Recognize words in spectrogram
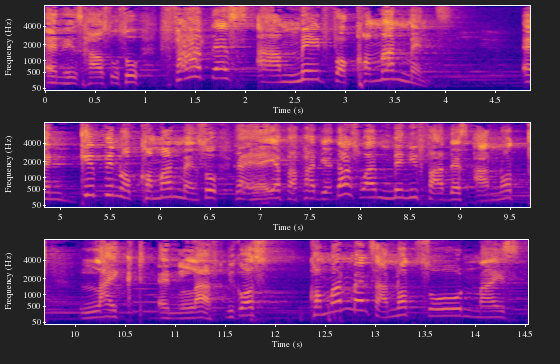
and his household. So fathers are made for commandments and giving of commandments. So yeah, yeah, Papa, that's why many fathers are not liked and loved because commandments are not so nice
